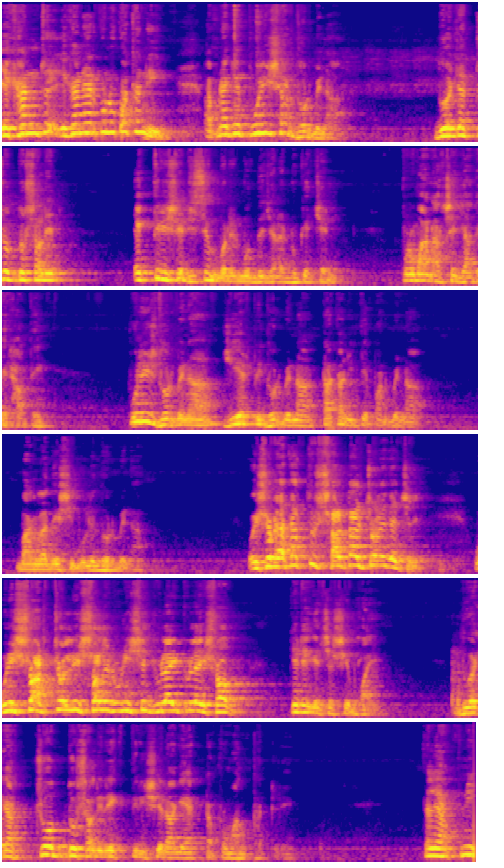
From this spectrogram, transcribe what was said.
এখান থেকে এখানে আর কোনো কথা নেই। আপনাকে পুলিশ আর ধরবে না। দু হাজার চোদ্দ সালের একত্রিশে ডিসেম্বরের মধ্যে যারা ঢুকেছেন, প্রমাণ আছে যাদের হাতে। পুলিশ ধরবে না, জিআরপি ধরবে না, টাকা নিতে পারবে না, বাংলাদেশি বলে ধরবে না। ওইসব একাত্তর সালটাল চলে গেছে। উনিশশো আটচল্লিশ সালের উনিশে জুলাই টুলাই সব কেটে গেছে সে ভয়। দু হাজার চোদ্দ সালের একত্রিশের আগে একটা প্রমাণ থাকলে। তাহলে আপনি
